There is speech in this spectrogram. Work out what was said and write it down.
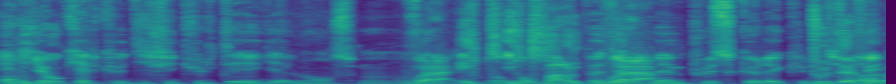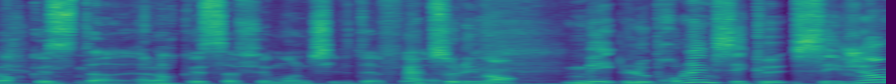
Et qui ont quelques difficultés également en ce moment. Voilà, et dont qui- on qui- parle peut-être voilà. même plus que la culture, Tout à fait. alors que, un- alors que ça fait moins de chiffre d'affaires. Absolument. Mais le problème, c'est que ces gens,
